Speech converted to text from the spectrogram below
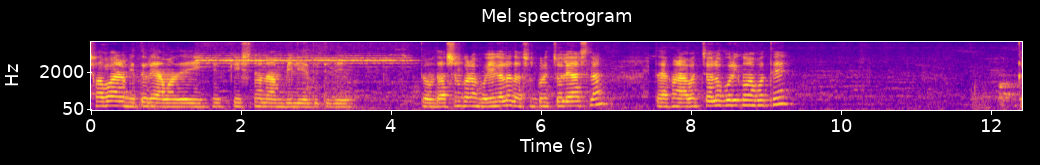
সবার ভিতরে আমাদের এই কৃষ্ণ নাম বিলিয়ে দিতে যে তো দর্শন করা হয়ে গেল, দর্শন করে চলে আসলাম। তো এখন আবার চলো পরিক্রমা পথে। তো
